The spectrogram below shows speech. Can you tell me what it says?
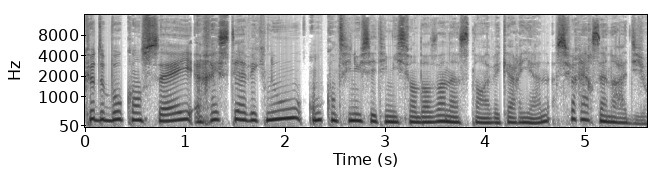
Que de beaux conseils. Restez avec nous. On continue cette émission dans un instant avec Ariane sur RZN Radio.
